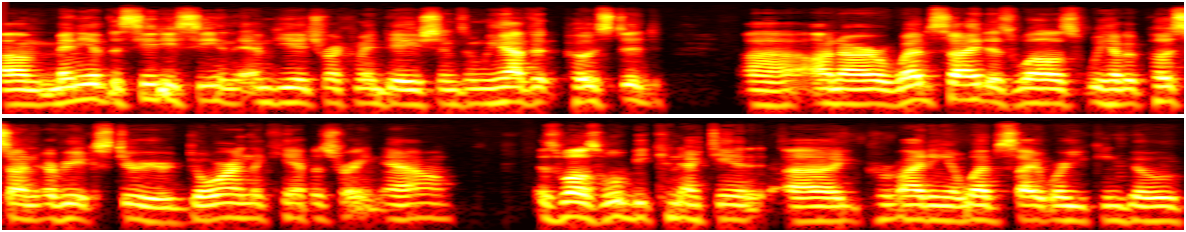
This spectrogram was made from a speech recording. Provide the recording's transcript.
um, many of the CDC and the MDH recommendations. And we have it posted uh, on our website as well as we have it posted on every exterior door on the campus right now, as well as we'll be connecting it, uh, providing a website where you can go,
